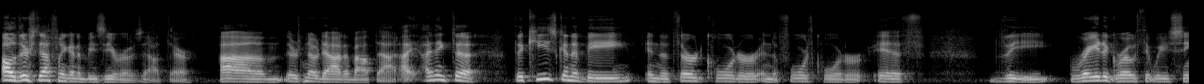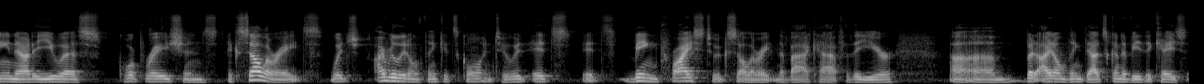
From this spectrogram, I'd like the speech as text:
Oh, there's definitely going to be zeros out there. Um, there's no doubt about that. I, I think the the key is going to be in the third quarter and the fourth quarter if the rate of growth that we've seen out of U.S. corporations accelerates, which I really don't think it's going to. It, it's it's being priced to accelerate in the back half of the year. Um, but I don't think that's going to be the case.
